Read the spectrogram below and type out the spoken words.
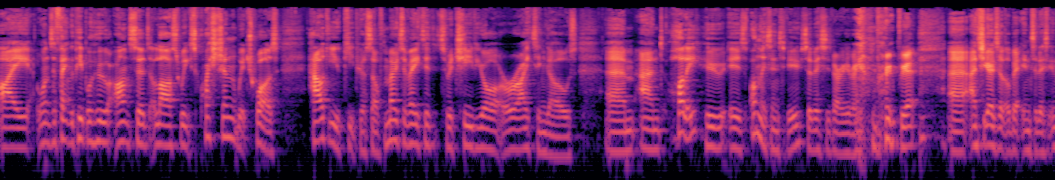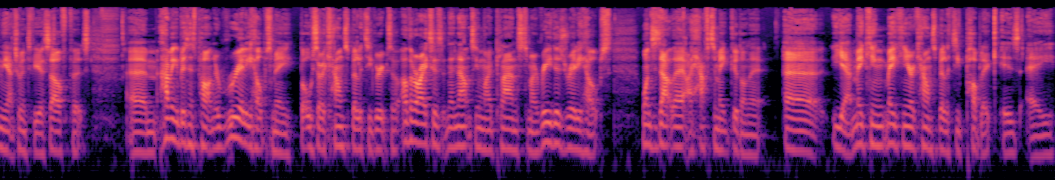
I want to thank the people who answered last week's question, which was how do you keep yourself motivated to achieve your writing goals? Um, and Holly, who is on this interview, so this is very, very appropriate, uh, and she goes a little bit into this in the actual interview herself, puts um, having a business partner really helps me, but also accountability groups of other writers and announcing my plans to my readers really helps. Once it's out there, I have to make good on it. Uh, yeah, making making your accountability public is a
